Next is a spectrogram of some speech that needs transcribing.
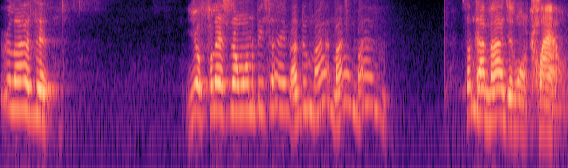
You realize that your flesh don't want to be saved? I do mine, mine, mine. Sometimes mine just want to clown.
